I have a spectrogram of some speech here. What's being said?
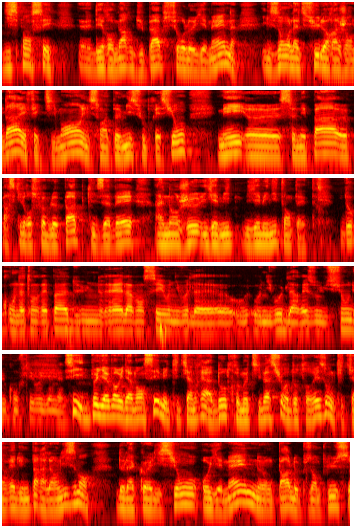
dispensés des remarques du pape sur le Yémen. Ils ont là-dessus leur agenda, effectivement, ils sont un peu mis sous pression, mais euh, ce n'est pas euh, parce qu'ils reçoivent le pape qu'ils avaient un enjeu yéménite en tête. Donc on n'attendrait pas une réelle avancée au niveau, de la, au, niveau de la résolution du conflit au Yémen Si, il peut y avoir une avancée, mais qui tiendrait à d'autres motivations, à d'autres raisons, qui tiendrait d'une part à l'enlisement de la coalition au Yémen. On parle de plus en plus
